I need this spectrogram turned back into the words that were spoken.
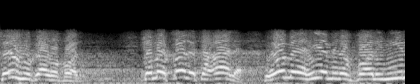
سيهلك هذا الظالم. كما قال تعالى وما هي من الظالمين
